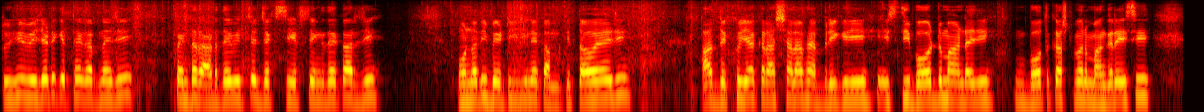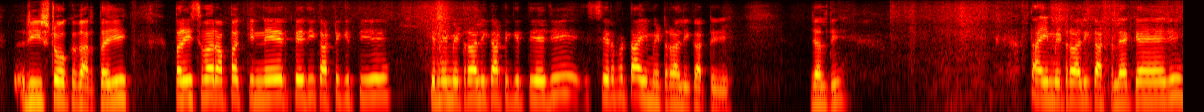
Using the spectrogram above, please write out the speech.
ਤੁਸੀਂ ਵਿਜ਼ਿਟ ਕਿੱਥੇ ਕਰਨਾ ਹੈ ਜੀ? ਪਿੰਡ ਰੜ ਦੇ ਵਿੱਚ, ਜਗਸੀਰ ਸਿੰਘ ਦੇ ਘਰ ਜੀ। ਉਹਨਾਂ ਦੀ ਬੇਟੀ ਜੀ ਨੇ ਕੰਮ ਕੀਤਾ ਹੋਇਆ ਹੈ ਜੀ। ਆਹ ਦੇਖੋ ਜੀ, ਆਹ ਵਾਲਾ ਫੈਬਰਿਕ ਜੀ। ਇਸ ਦੀ ਬਹੁਤ ਡਿਮਾਂਡ ਹੈ ਜੀ। ਬਹੁਤ ਕਸਟਮਰ ਮੰਗ ਰਹੇ ਸੀ। ਰੀਸਟਾਕ ਕਰਤਾ ਜੀ। ਪਰ ਇਸ ਵਾਰ ਆਪਾਂ ਕਿੰਨੇ ਰੁਪਏ ਦੀ ਕੱਟ ਕੀਤੀ ਹੈ? ਕਿੰਨੇ ਮੀਟਰ ਵਾਲੀ ਕੱਟ ਕੀਤੀ ਹੈ ਜੀ? ਸਿਰਫ 2.5 ਮੀਟਰ ਵਾਲੀ ਕੱਟ ਜੀ। ਜਲਦੀ। 2.5 ਮੀਟਰ ਵਾਲੀ ਕੱਟ ਲੈ ਕੇ ਆਏ ਆ ਜੀ।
